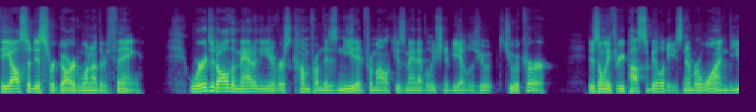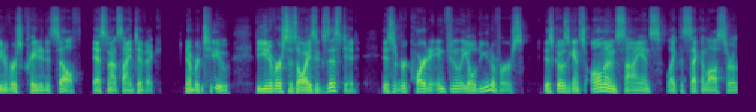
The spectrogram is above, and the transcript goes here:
they also disregard one other thing. Where did all the matter in the universe come from that is needed for molecules of man evolution to be able to, to occur? There's only three possibilities. Number one, the universe created itself. That's not scientific. Number two, the universe has always existed. This would require an infinitely old universe. This goes against all known science, like the second law of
